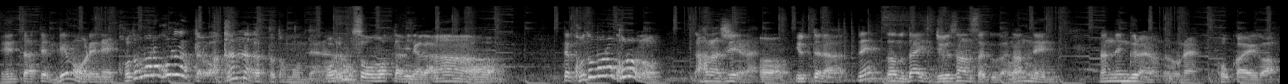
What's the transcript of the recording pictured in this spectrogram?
エンターテインメント。でも俺ね子供の頃だったら分かんなかったと思うんだよな。俺もそう思った見ながらあで子供の頃の話じゃない、うん。言ったらねその第13作が何年、何年ぐらいなんだろうね公開が。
